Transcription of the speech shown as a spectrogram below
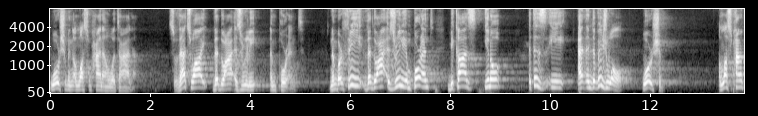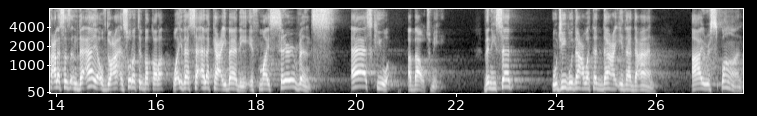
worshipping Allah subhanahu wa ta'ala. So that's why the dua is really important. Number three, the dua is really important because, you know, it is a, an individual worship. Allah subhanahu wa ta'ala says in the ayah of dua in Surah Al-Baqarah, وَإِذَا سَأَلَكَ عِبَادِي If my servants ask you about me. Then he said, أُجِيبُ دَعْوَةَ الدَّاعِ إِذَا دَعَانِ I respond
